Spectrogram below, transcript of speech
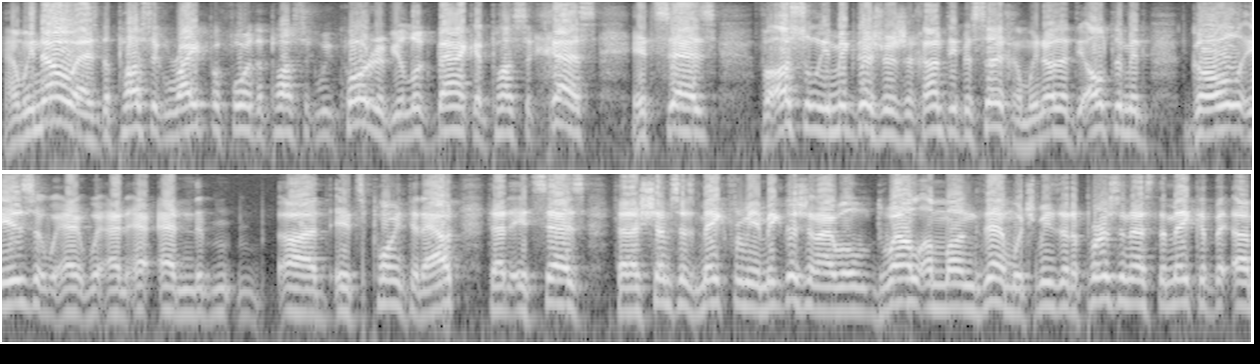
And we know, as the pasuk right before the pasuk we quoted, if you look back at pasuk Ches, it says V'asuli B'Seichem. We know that the ultimate goal is, and, and uh, it's pointed out that it says that Hashem says, "Make for me a Migdash, and I will dwell among them," which means that a person has to make a, a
